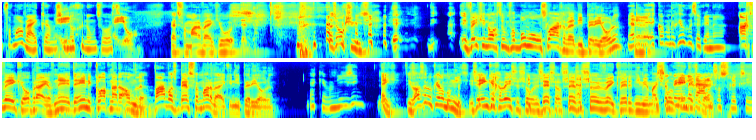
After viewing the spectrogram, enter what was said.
van Marwijk misschien Nee. nog genoemd wordt. Nee joh, Bert van Marwijk, joh. dat- dat is ook zoiets. Eh, die- Weet je nog toen Van Bommel ontslagen werd die periode? Ja, dat Ja. weet- ik kan me nog heel goed herinneren. Acht weken op rij, of nee, de ene klap naar de andere. Waar was Bert van Marwijk in die periode? Ja, ik heb hem niet gezien. Nee, die was er ook helemaal niet. Is één keer geweest of zo, in zes of zes of zeven weken, ik weet het niet meer. Maar Dat hij is ook een hele keer rare geweest. constructie.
